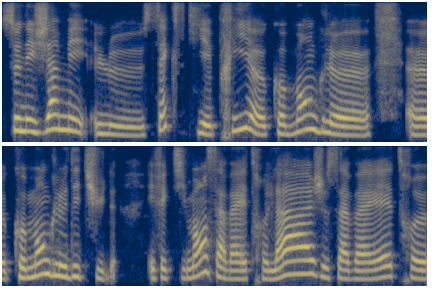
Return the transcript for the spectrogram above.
ce n'est jamais le sexe qui est pris euh, comme angle d'étude. Effectivement, ça va être l'âge, ça va être euh,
